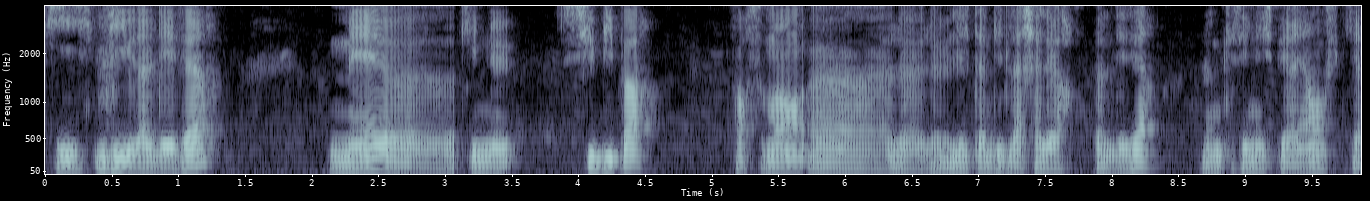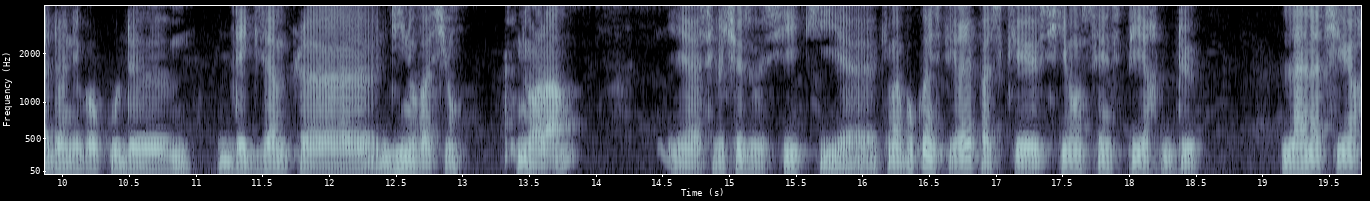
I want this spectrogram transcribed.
qui vit dans le désert, mais euh, qui ne subit pas forcément euh, l'étendue de la chaleur dans le désert. Donc, c'est une expérience qui a donné beaucoup de d'exemples euh, d'innovation. Voilà. Et euh, c'est quelque chose aussi qui, m'a beaucoup inspiré parce que si on s'inspire de la nature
